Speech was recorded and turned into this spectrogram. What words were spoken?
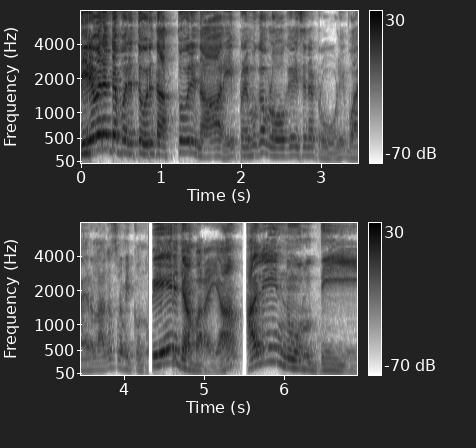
തിരുവനന്തപുരത്ത് ഒരു നത്തോലി നാറി പ്രമുഖ വ്ളോഗേഴ്സിന്റെ ട്രോളി വൈറലാകാൻ ശ്രമിക്കുന്നു. പേര് ഞാൻ പറയാം. അലി നൂറുദ്ദീൻ.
